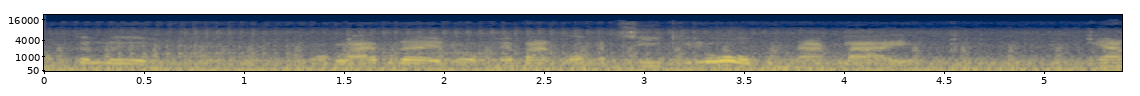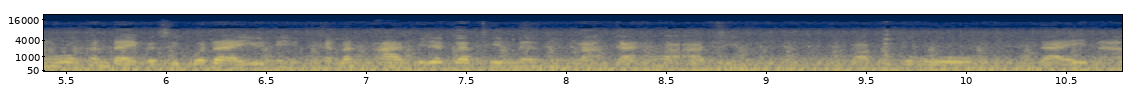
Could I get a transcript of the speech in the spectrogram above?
ห้องก็เริ่ม ออกไลฟ์บ่ได้ดอกแม่บ้านออกกัน4กิโลผมนักหลายย่างลงคันใดก็สิบ่ได้อยู่นี่ให้มันผ่านไปจักอาทิตย์หนึงร่างกายเฮาก็อาจสิปรับตัวได้นะ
